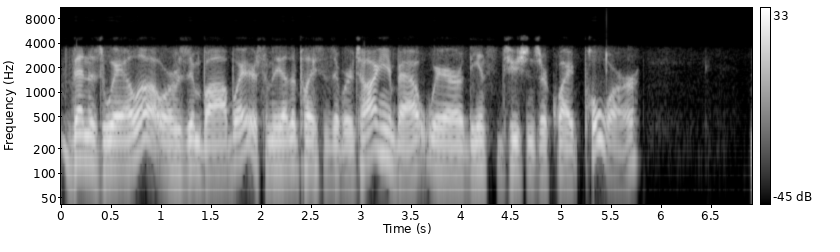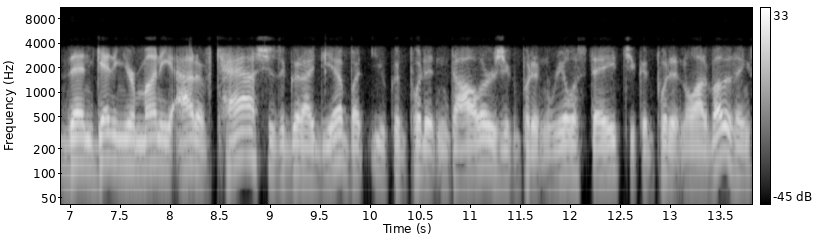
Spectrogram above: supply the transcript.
Venezuela or Zimbabwe or some of the other places that we're talking about where the institutions are quite poor, then getting your money out of cash is a good idea, but you could put it in dollars, you could put it in real estate, you could put it in a lot of other things.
